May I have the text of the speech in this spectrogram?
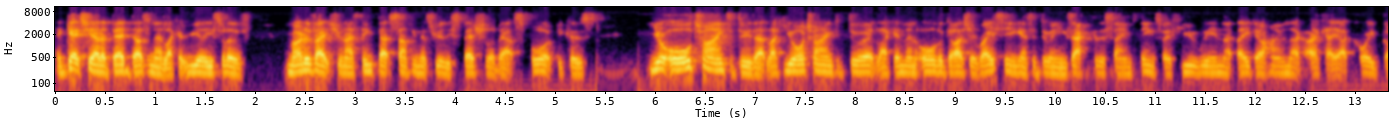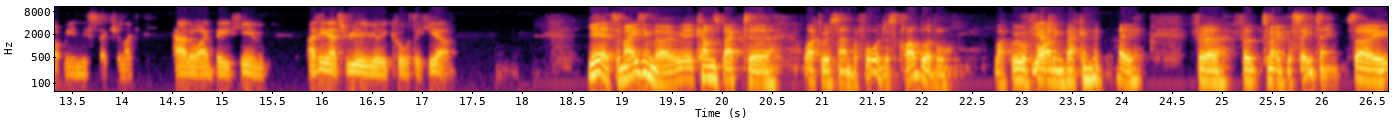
it gets you out of bed, doesn't it? Like, it really sort of motivates you. And I think that's something that's really special about sport because you're all trying to do that. Like you're trying to do it. Like, and then all the guys you're racing against are doing exactly the same thing. So if you win, like they go home, like, okay, like Corey got me in this section. Like, how do I beat him? I think that's really, really cool to hear. Yeah, it's amazing though. It comes back to like we were saying before, just club level. Like we were fighting yeah. back in the day for for to make the C team. So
